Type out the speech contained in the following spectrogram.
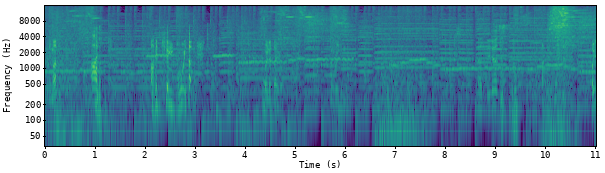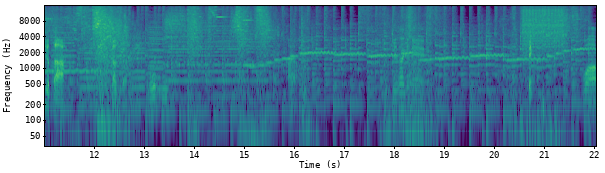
하지만 아. 아, 쟤 뭐야? 걸렸다 이거. 안 걸렸네? 어딨어? 나 느려졌어. 걸렸다. 짜증나. 오 오. 아야. 개사기네. 백. 와,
